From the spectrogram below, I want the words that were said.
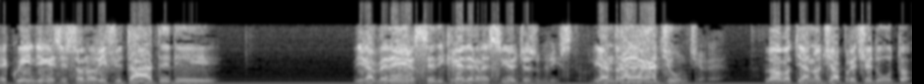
E quindi che si sono rifiutati di, di ravvedersi e di credere nel Signore Gesù Cristo. Li andrai a raggiungere, loro ti hanno già preceduto,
